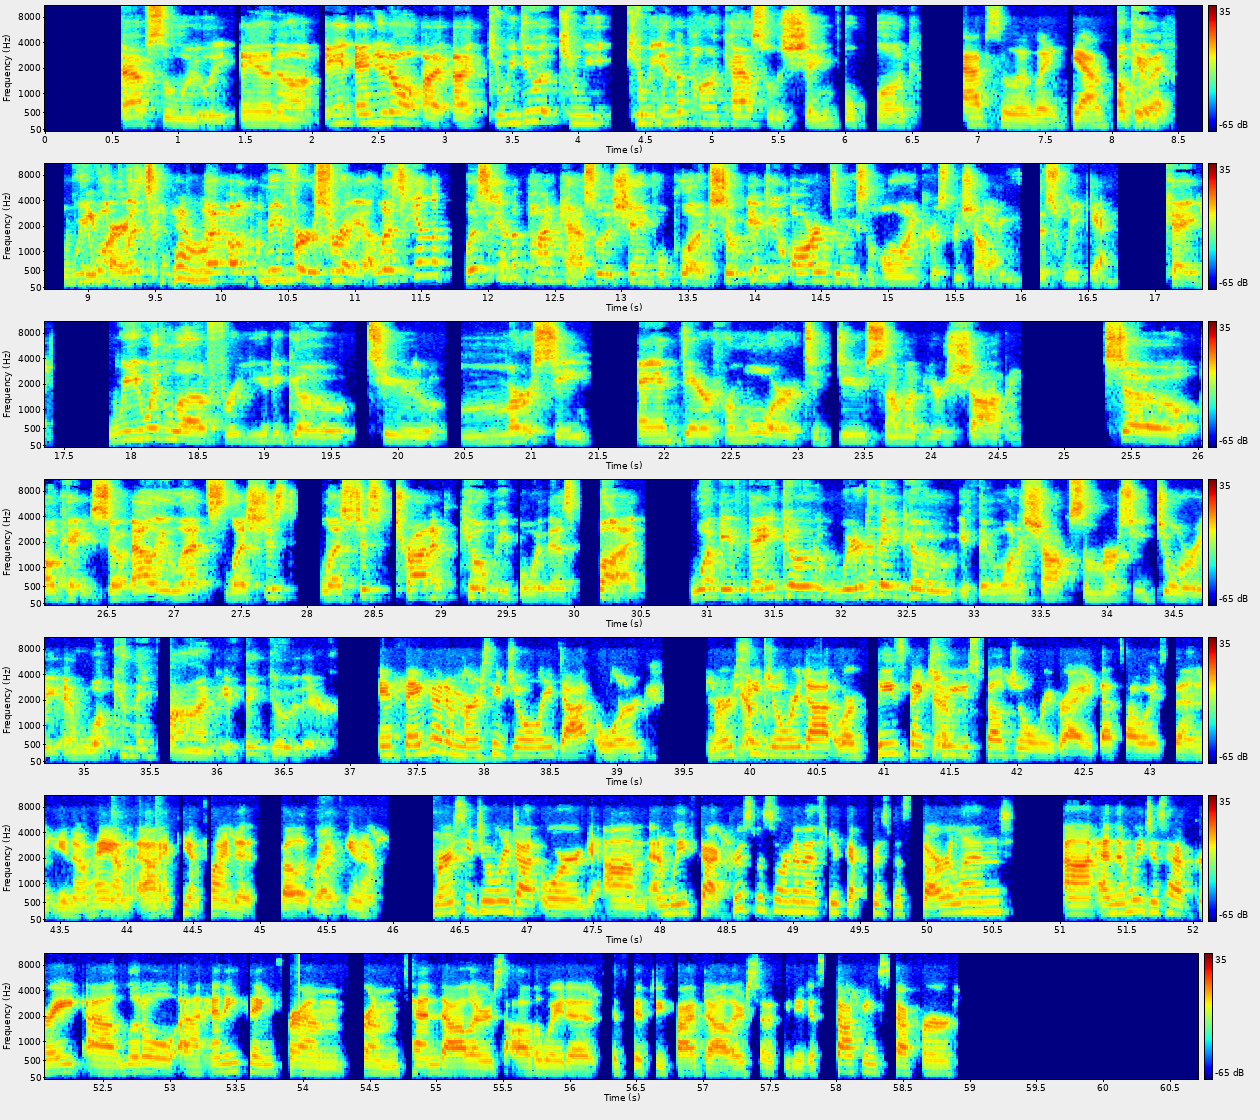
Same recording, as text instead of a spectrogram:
Absolutely. And uh and, and you know, I, I can we do it? Can we can we end the podcast with a shameful plug? absolutely yeah do Okay. We You want first. let's let, uh, me first, right? Let's end the let's end the podcast with a shameful plug. So if you are doing some online Christmas shopping this weekend, okay, we would love for you to go to Mercy and Dare for More to do some of your shopping. So okay, so Allie, let's let's just let's just try to kill people with this. But what if they go to where do they go if they want to shop some Mercy jewelry, and what can they find if they go there? If they go to mercyjewelry.org mercyjewelry.org please make sure Yep. you spell jewelry right that's always been you know hey I'm, i can't find it spell it right you know mercyjewelry.org um, and we've got christmas ornaments we've got christmas garland uh, and then we just have great uh, little uh, anything from from ten dollars all the way to, to fifty five dollars. So if you need a stocking stuffer,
